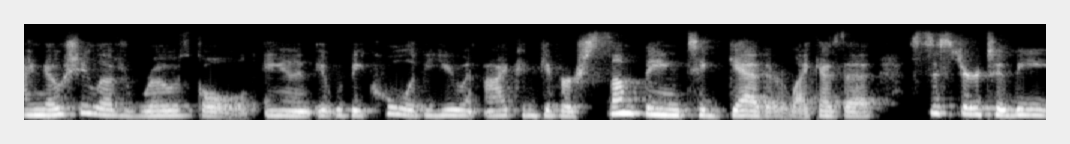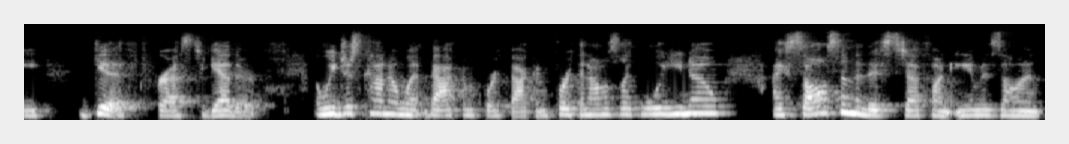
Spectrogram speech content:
I know she loves rose gold, and it would be cool if you and I could give her something together, like as a sister to be gift for us together. And we just kind of went back and forth, back and forth. And I was like, well, you know, I saw some of this stuff on Amazon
